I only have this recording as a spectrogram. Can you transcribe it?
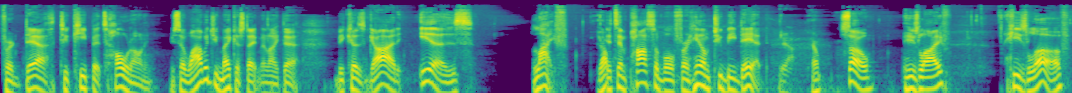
for death to keep its hold on him. You said, why would you make a statement like that? Because God is life. Yep. It's impossible for him to be dead. Yeah. Yep. So he's life. He's love.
